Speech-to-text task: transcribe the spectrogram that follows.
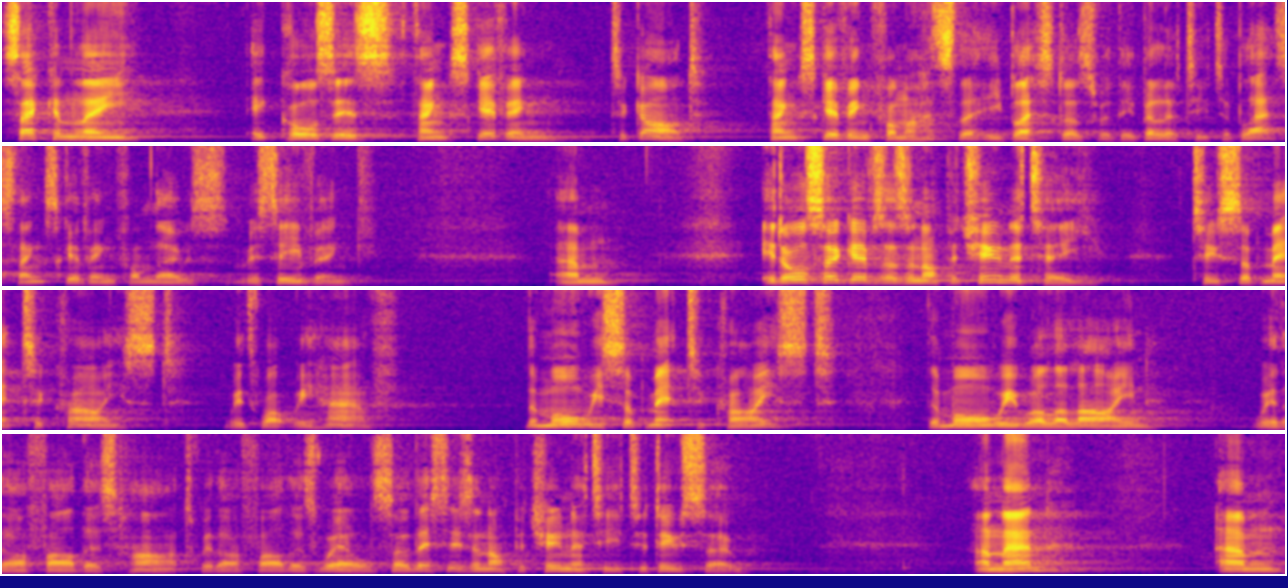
Secondly, it causes thanksgiving to God. Thanksgiving from us that He blessed us with the ability to bless, thanksgiving from those receiving. Um, it also gives us an opportunity to submit to Christ. with what we have. The more we submit to Christ, the more we will align with our Father's heart, with our Father's will. So, this is an opportunity to do so. And then um,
